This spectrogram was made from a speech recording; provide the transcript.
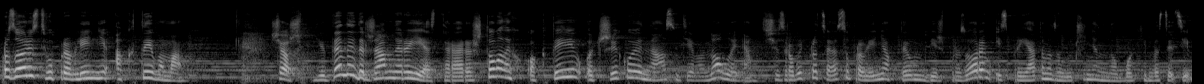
Прозорість в управлінні активами. Що ж, єдиний державний реєстр арештованих активів очікує на суттєве оновлення, що зробить процес управління активами більш прозорим і сприятиме залученню нових інвестицій.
